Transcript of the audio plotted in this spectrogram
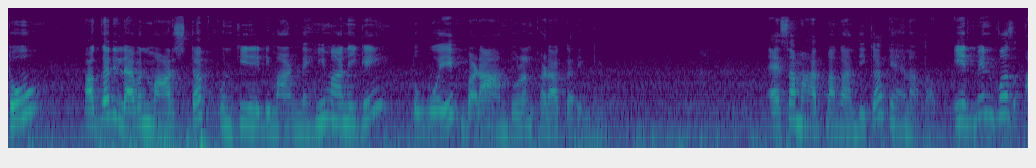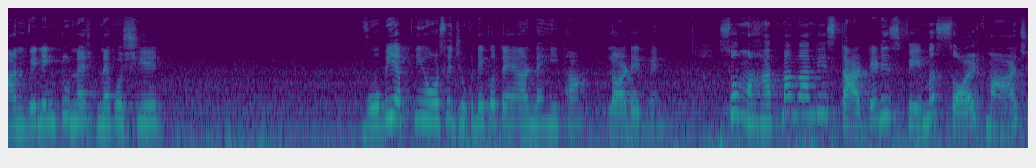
तो अगर 11 मार्च तक उनकी डिमांड नहीं मानी गई तो वो एक बड़ा आंदोलन खड़ा करेंगे ऐसा महात्मा गांधी का कहना था Irwin was unwilling to negotiate वो भी अपनी ओर से झुकने को तैयार नहीं था Lord Irwin so Mahatma Gandhi started his famous salt march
